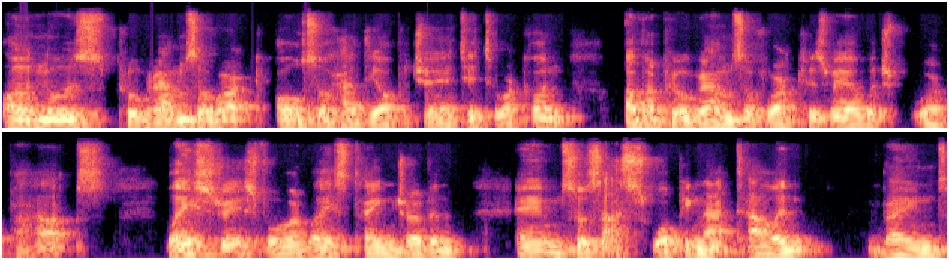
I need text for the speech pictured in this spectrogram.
on those programs of work also had the opportunity to work on other programs of work as well, which were perhaps less stressful or less time driven. Um, so sort of swapping that talent around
